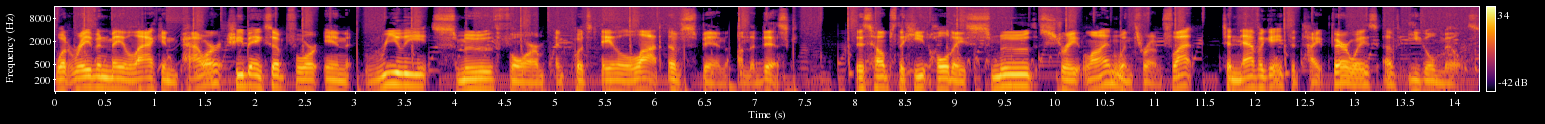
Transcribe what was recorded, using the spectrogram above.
What Raven may lack in power, she makes up for in really smooth form and puts a lot of spin on the disc. This helps the Heat hold a smooth, straight line when thrown flat to navigate the tight fairways of Eagle Mills.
